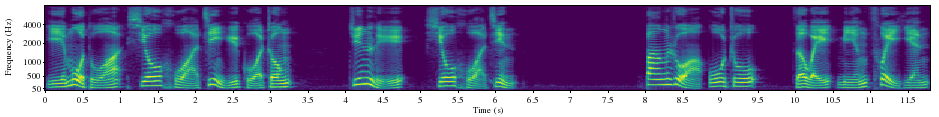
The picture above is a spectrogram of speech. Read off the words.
以木铎修火禁于国中；军旅修火禁。邦若乌珠，则为明翠焉。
